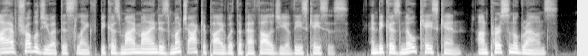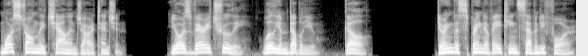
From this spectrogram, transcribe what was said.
I have troubled you at this length because my mind is much occupied with the pathology of these cases, and because no case can, on personal grounds, more strongly challenge our attention. Yours very truly, William W. Gull. During the spring of 1874,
